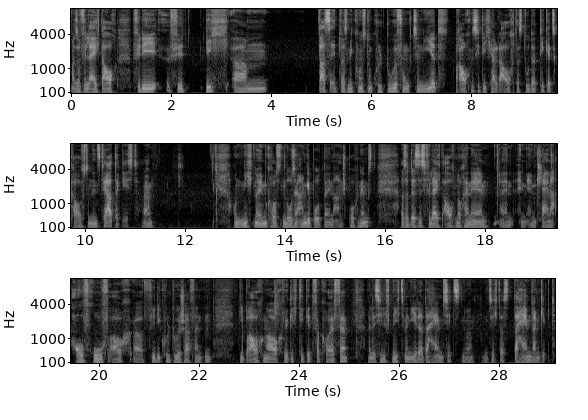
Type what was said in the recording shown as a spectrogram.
Also vielleicht auch für, die, für dich ähm, dass etwas mit Kunst und Kultur funktioniert, brauchen sie dich halt auch, dass du da Tickets kaufst und ins Theater gehst. Ja? Und nicht nur eben kostenlose Angebote in Anspruch nimmst. Also das ist vielleicht auch noch eine, ein, ein, ein kleiner Aufruf auch äh, für die Kulturschaffenden. Die brauchen auch wirklich Ticketverkäufe, weil es hilft nichts, wenn jeder daheim sitzt nur und sich das daheim dann gibt.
